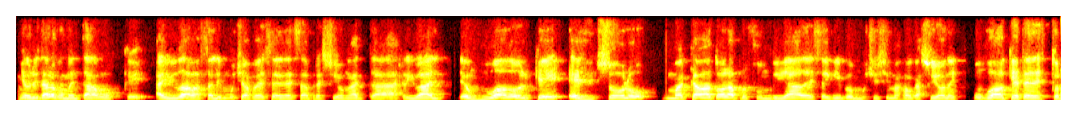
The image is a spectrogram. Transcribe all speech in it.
y ahorita lo comentábamos, que ayudaba a salir muchas veces de esa presión alta rival. Es un jugador que él solo marcaba toda la profundidad de ese equipo en muchísimas ocasiones. Un jugador que te destrozaba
